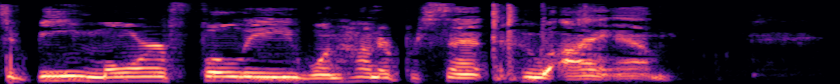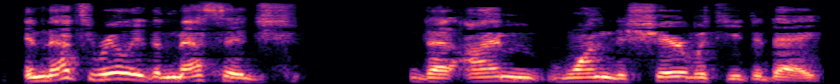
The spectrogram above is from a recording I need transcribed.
to be more fully 100% who I am. And that's really the message that I'm wanting to share with you today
